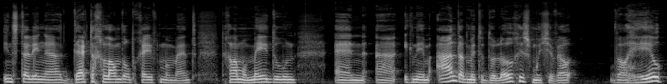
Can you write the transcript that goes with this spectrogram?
instellingen, 30 landen op een gegeven moment, die gaan allemaal meedoen. En uh, ik neem aan dat methodologisch moet je wel, wel heel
